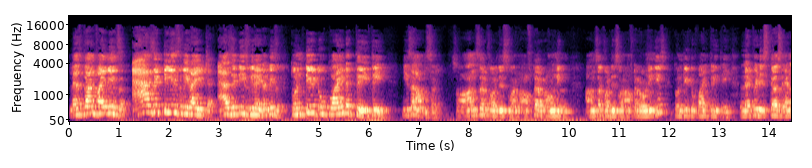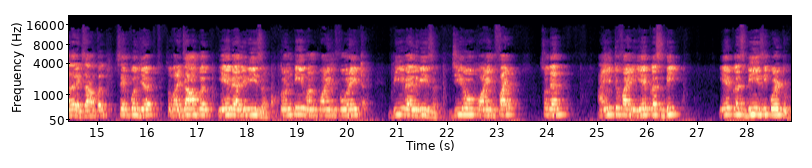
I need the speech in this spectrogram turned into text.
less than 5 means as it is we write, as it is we write. That means 22.33 is an answer. So answer for this one after rounding, answer for this one after rounding is 22.33. Let me discuss another example. Simple here. So for example, A value is 21.48, B value is 0.5. So then I need to find A plus B. A plus B is equal to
